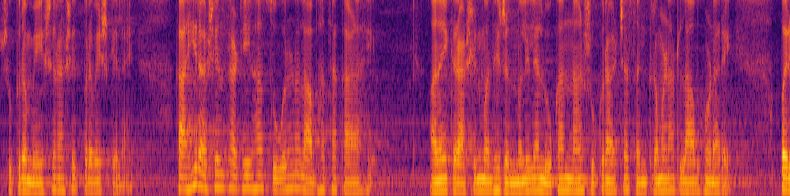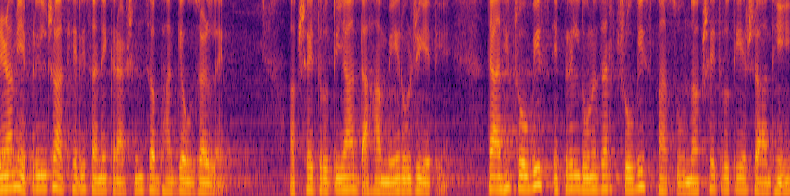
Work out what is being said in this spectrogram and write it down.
शुक्र मेष राशीत प्रवेश केला आहे काही राशींसाठी हा सुवर्ण लाभाचा काळ आहे. अनेक राशींमध्ये जन्मलेल्या लोकांना शुक्राच्या संक्रमणात लाभ होणार. आहे परिणामी एप्रिलच्या अखेरीस अनेक राशींचं भाग्य उजळलं आहे अक्षय तृतीया दहा मे रोजी येते. त्याआधी चोवीस एप्रिल दोन हजार चोवीसपासून अक्षय तृतीयेच्या आधी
